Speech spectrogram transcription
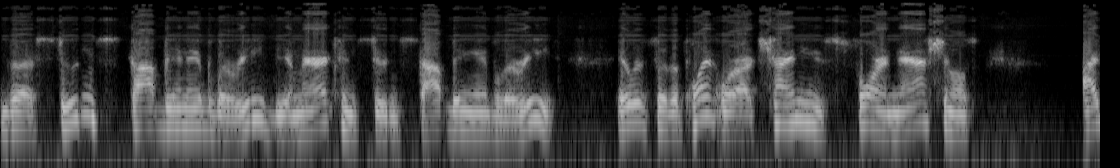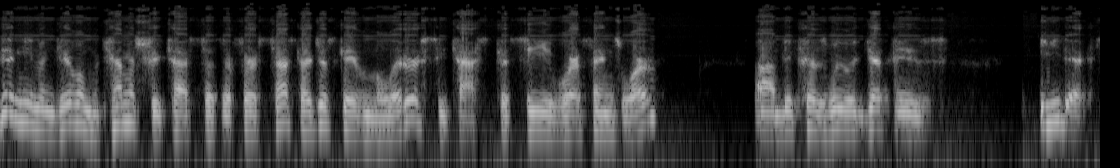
the students stopped being able to read. The American students stopped being able to read. It was to the point where our Chinese foreign nationals, I didn't even give them a chemistry test as their first test. I just gave them a literacy test to see where things were, uh, because we would get these edicts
